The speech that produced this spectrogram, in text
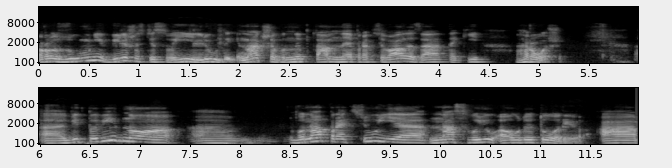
розумні в більшості свої люди. Інакше вони б там не працювали за такі гроші. Е, Відповідно, е, вона працює на свою аудиторію. А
